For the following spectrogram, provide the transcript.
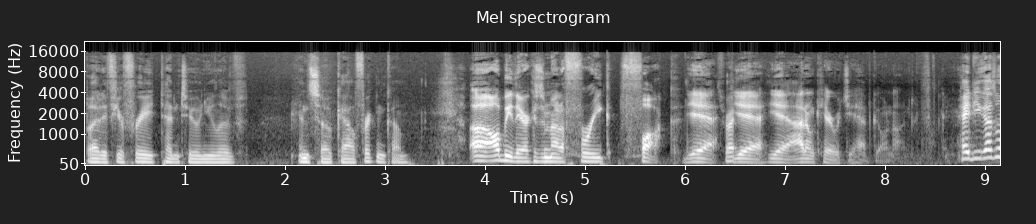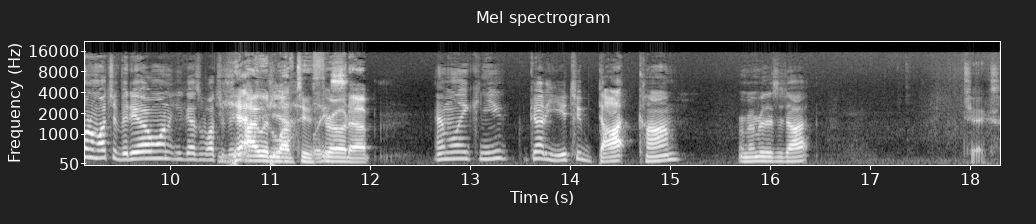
But if you're free, 10 2, and you live in SoCal, freaking come. Uh, I'll be there because I'm not a freak. Fuck. Yeah, right. yeah, yeah. I don't care what you have going on. Fucking- Hey, do you guys want to watch a video? I want you guys to watch a video. Yeah. I would yeah, love to. please. Throw it up. Emily, can you go to youtube.com? Remember there's a dot? Chicks.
